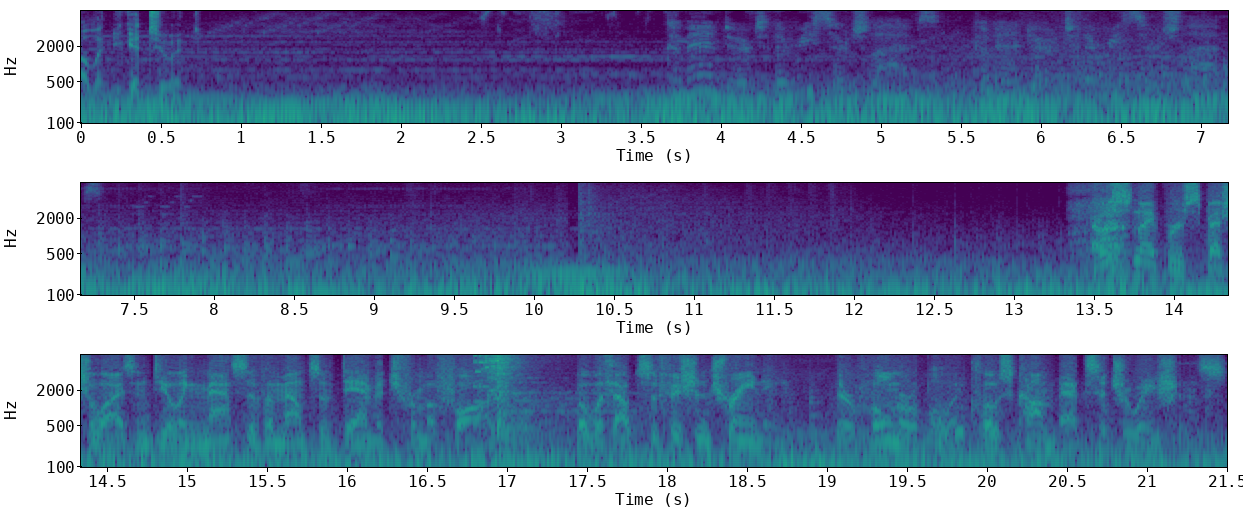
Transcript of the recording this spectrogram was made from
I'll let you get to it. Commander to the research labs. Commander to the research labs. Our snipers specialize in dealing massive amounts of damage from afar, but without sufficient training, they're vulnerable in close combat situations.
